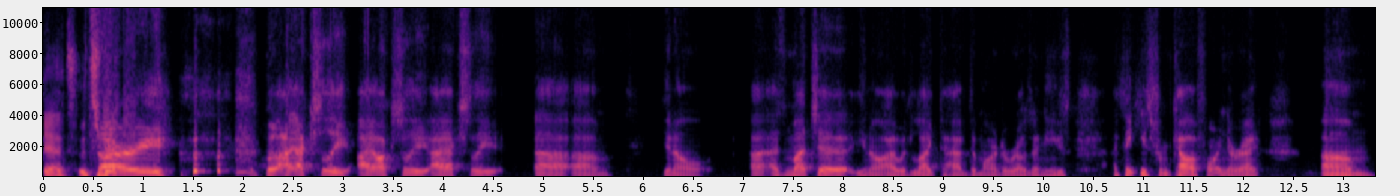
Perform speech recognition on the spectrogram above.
Yeah, it's, it's very- Sorry, but I actually, I actually, I actually, uh, um, you know, uh, as much as you know, I would like to have Demar Derozan. He's, I think he's from California, right? Um,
